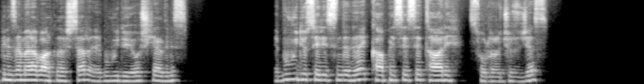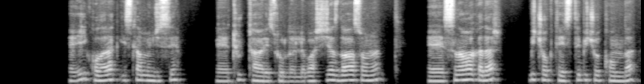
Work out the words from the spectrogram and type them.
Hepinize merhaba arkadaşlar. E, bu videoya hoş geldiniz. E, bu video serisinde de KPSS tarih soruları çözeceğiz. E, ilk olarak İslam öncesi e, Türk tarihi sorularıyla başlayacağız. Daha sonra e, sınava kadar birçok testi birçok konuda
